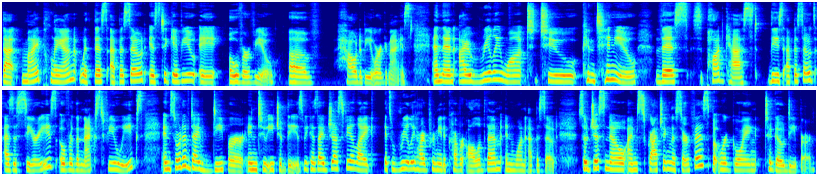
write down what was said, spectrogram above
that my plan with this episode is to give you a overview of how to be organized. And then I really want to continue this podcast, these episodes as a series over the next few weeks and sort of dive deeper into each of these because I just feel like it's really hard for me to cover all of them in one episode. So just know I'm scratching the surface, but we're going to go deeper.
